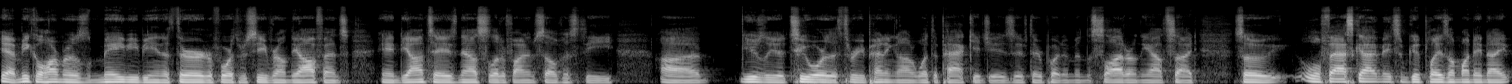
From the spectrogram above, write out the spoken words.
Yeah, Mecole Hardman was maybe being a third or fourth receiver on the offense, and Diontae is now solidifying himself as the uh, usually a two or the three, depending on what the package is. If they're putting him in the slot or on the outside, so a little fast guy made some good plays on Monday night.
